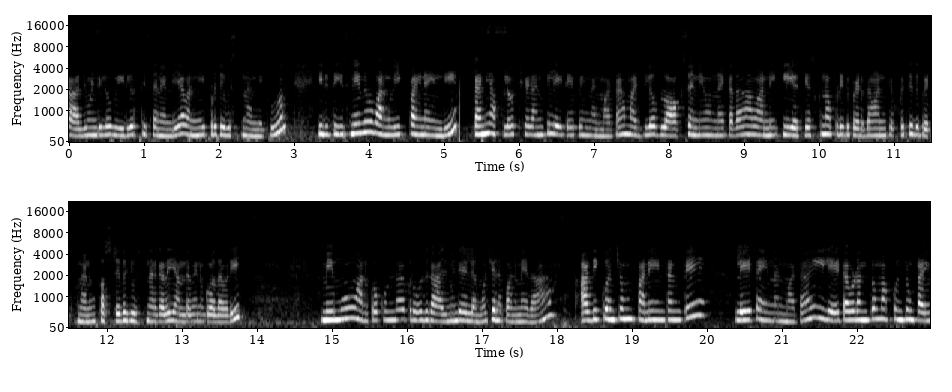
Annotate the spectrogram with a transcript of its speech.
రాజమండ్రిలో వీడియోస్ తీసానండి అవన్నీ ఇప్పుడు చూపిస్తున్నాను మీకు. ఇది తీసి నేను వన్ వీక్ పైన అయింది కానీ అప్లోడ్ చేయడానికి లేట్ అయిపోయింది అనమాట మధ్యలో వ్లాగ్స్ అన్నీ ఉన్నాయి కదా అవన్నీ క్లియర్ చేసుకుని అప్పుడు ఇది పెడదామని చెప్పేసి ఇది పెడుతున్నాను. ఫస్ట్ అయితే చూస్తున్నారు కదా ఈ అందమైన గోదావరి. మేము అనుకోకుండా ఒక రోజు రాజమండ్రి వెళ్ళాము చిన్న పని మీద. అది కొంచెం పని ఏంటంటే లేట్ అయిందనమాట. ఈ లేట్ అవ్వడంతో మాకు కొంచెం టైం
